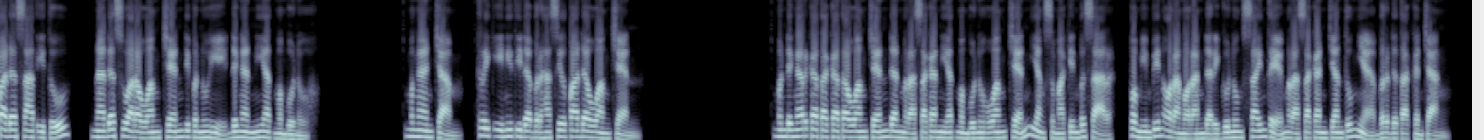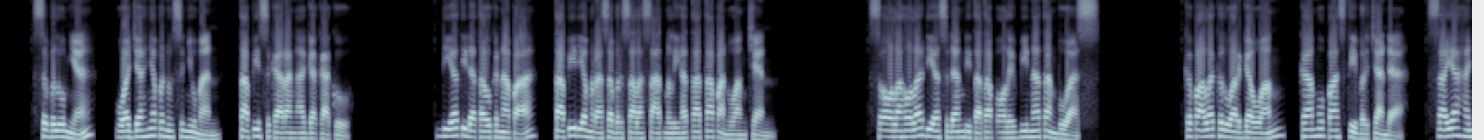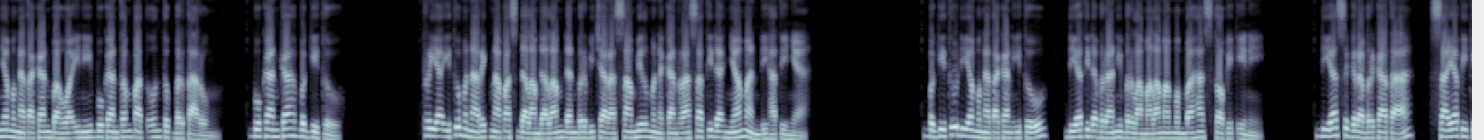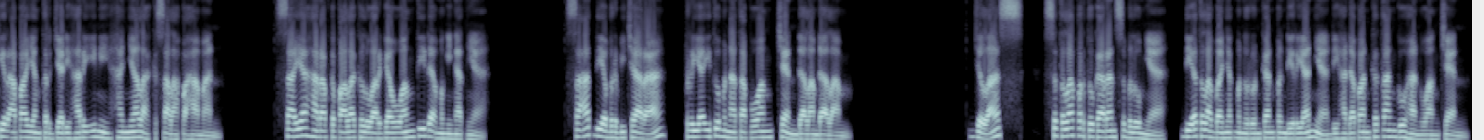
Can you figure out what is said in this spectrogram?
Pada saat itu, nada suara Wang Chen dipenuhi dengan niat membunuh. Mengancam, trik ini tidak berhasil pada Wang Chen. Mendengar kata-kata Wang Chen dan merasakan niat membunuh Wang Chen yang semakin besar, pemimpin orang-orang dari Gunung Sainte merasakan jantungnya berdetak kencang. Sebelumnya, wajahnya penuh senyuman, tapi sekarang agak kaku. Dia tidak tahu kenapa, tapi dia merasa bersalah saat melihat tatapan Wang Chen. Seolah-olah dia sedang ditatap oleh binatang buas. Kepala keluarga Wang, kamu pasti bercanda. Saya hanya mengatakan bahwa ini bukan tempat untuk bertarung. Bukankah begitu? Pria itu menarik napas dalam-dalam dan berbicara sambil menekan rasa tidak nyaman di hatinya. Begitu dia mengatakan itu, dia tidak berani berlama-lama membahas topik ini. Dia segera berkata, saya pikir apa yang terjadi hari ini hanyalah kesalahpahaman. Saya harap kepala keluarga Wang tidak mengingatnya. Saat dia berbicara, pria itu menatap Wang Chen dalam-dalam. Jelas, setelah pertukaran sebelumnya, dia telah banyak menurunkan pendiriannya di hadapan ketangguhan Wang Chen.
